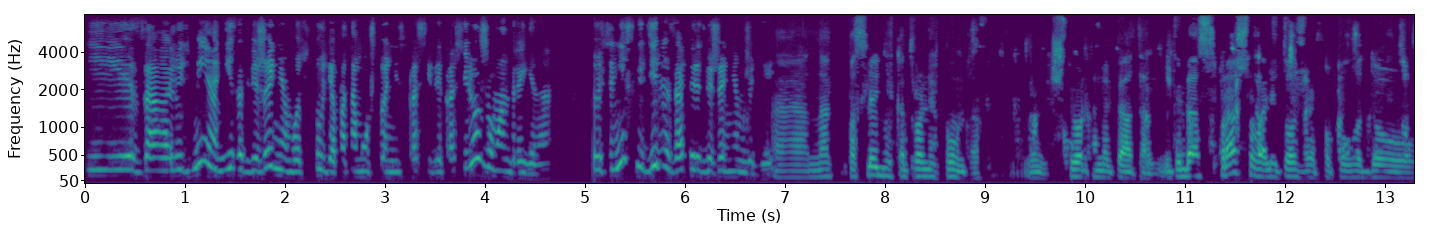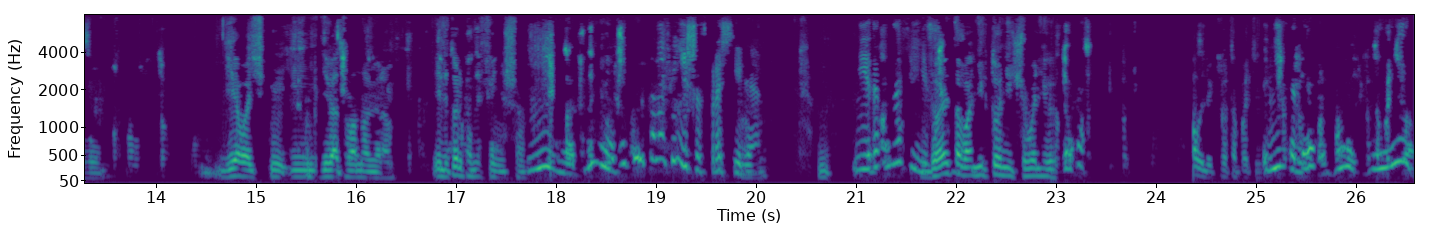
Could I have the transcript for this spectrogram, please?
И за людьми они за движением, вот судя по тому, что они спросили про Сережу Мандрыгина, то есть они следили за передвижением людей. А, на последних контрольных пунктах, ну, четвертом и пятом, тебя спрашивали тоже по поводу девочки и девятого номера? Или только на финише? Нет, нет, только на финише спросили. Нет, это на финише. До этого никто ничего не говорил? Или кто-то нет, нет,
